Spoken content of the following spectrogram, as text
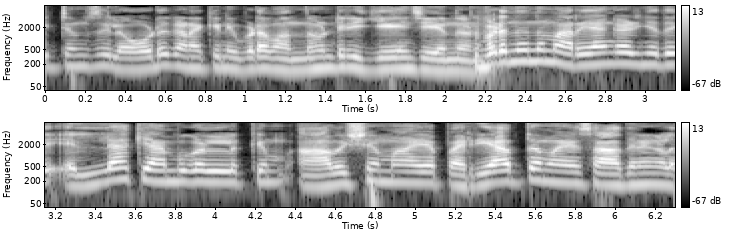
ഐറ്റംസ് ലോഡ് കണക്കിന് ഇവിടെ വന്നുകൊണ്ടിരിക്കുകയും ചെയ്യുന്നുണ്ട്. ഇവിടെ നിന്നും അറിയാൻ കഴിഞ്ഞത് എല്ലാ ക്യാമ്പുകളിലേക്കും ആവശ്യമായ പര്യാപ്തമായ സാധനങ്ങൾ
